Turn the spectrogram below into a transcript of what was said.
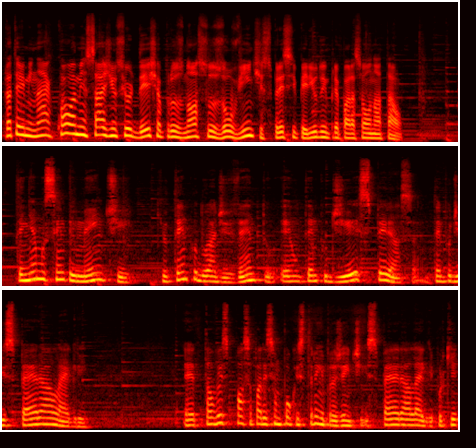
Para terminar, qual a mensagem o senhor deixa para os nossos ouvintes para esse período em preparação ao Natal? Tenhamos sempre em mente que o tempo do advento é um tempo de esperança, um tempo de espera alegre é, talvez possa parecer um pouco estranho para a gente, espera alegre, porque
